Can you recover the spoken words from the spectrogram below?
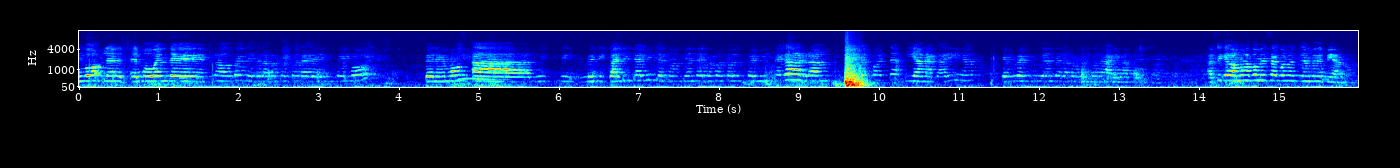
Tengo el joven de flauta, que es de la profesora Edelise Beijó. Tenemos a Luis, Ri- Luis Ricardo y Kelvin, que son estudiantes del profesor Fermín Segarra. Y Ana Karina, que es estudiante de la profesora Aina Sosa. Así que vamos a comenzar con los estudiantes de piano.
